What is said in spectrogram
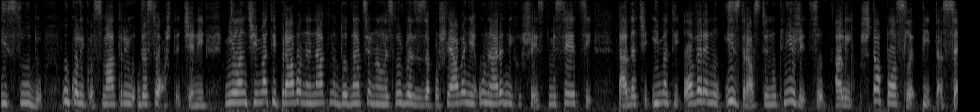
i sudu, ukoliko smatraju da su oštećeni. Milan će imati pravo na naknadu od nacionalne službe za zapošljavanje u narednih šest meseci. Tada će imati overenu i zdravstvenu knjižicu. Ali šta posle, pita se.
